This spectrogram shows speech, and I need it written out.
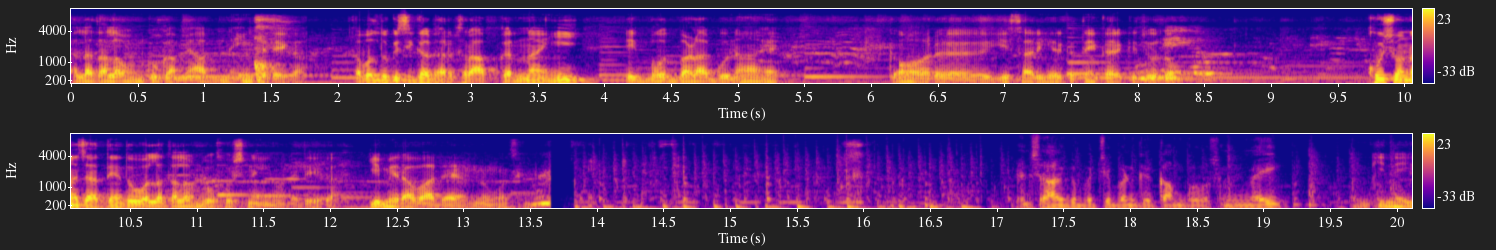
अल्लाह ताला उनको कामयाब नहीं करेगा। अव्वल तो किसी का घर ख़राब करना ही एक बहुत बड़ा गुनाह है। और ये सारी हरकतें करके जो लोग खुश होना चाहते हैं तो वो अल्लाह ताला उनको खुश नहीं होने देगा। ये मेरा वादा है उन लोगों से। इंसान के बच्चे बन के काम करो समझ में आई? उनकी नई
